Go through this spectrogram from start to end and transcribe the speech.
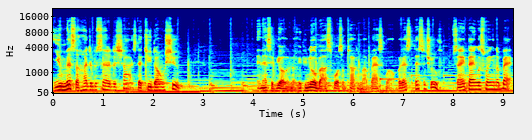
you miss 100% of the shots that you don't shoot. And that's if you all know. If you know about sports, I'm talking about basketball. But that's that's the truth. Same thing with swinging the bat.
